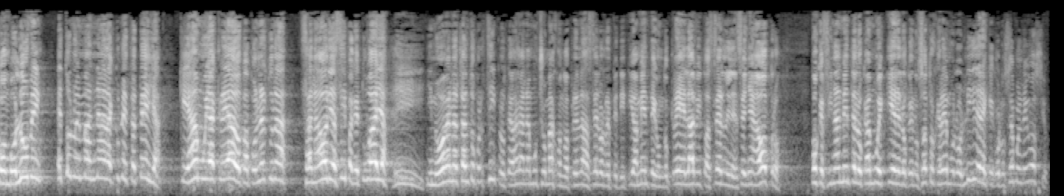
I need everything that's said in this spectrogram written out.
con volumen, esto no es más nada que una estrategia que Amway ha creado para ponerte una zanahoria así para que tú vayas y me voy a ganar tanto por sí, pero te vas a ganar mucho más cuando aprendas a hacerlo repetitivamente, cuando crees el hábito de hacerlo y le enseñas a otro. Porque finalmente lo que Amway quiere, lo que nosotros queremos, los líderes que conocemos el negocio.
